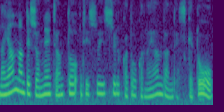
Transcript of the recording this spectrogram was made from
悩んだんですよね。ちゃんと自炊するかどうか悩んだんですけど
